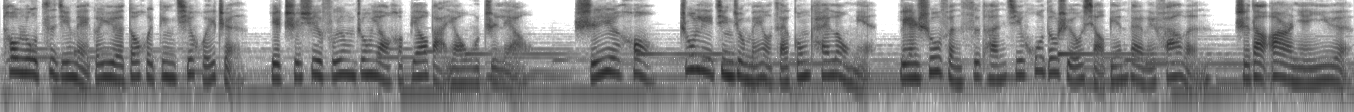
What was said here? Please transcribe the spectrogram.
透露自己每个月都会定期回诊，也持续服用中药和标靶药物治疗。十月后，朱丽静就没有再公开露面。脸书粉丝团几乎都是由小编代为发文，直到二二年一月，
